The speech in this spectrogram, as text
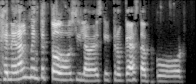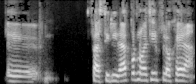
generalmente todos, y la verdad es que creo que hasta por eh, facilidad, por no decir flojera.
